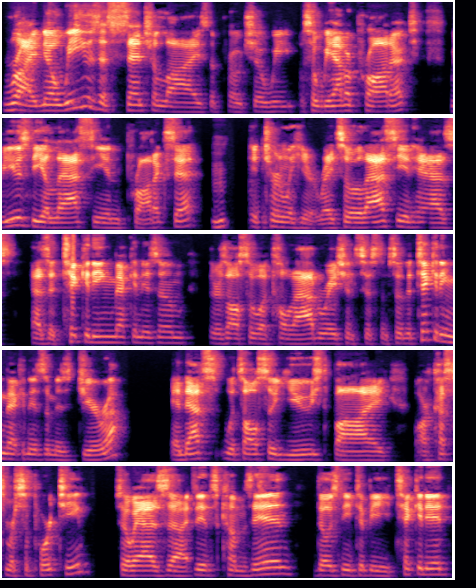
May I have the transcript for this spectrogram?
Right. No, we use a centralized approach. So we so we have a product. We use the Atlassian product set mm-hmm. internally here, right? So Atlassian has has a ticketing mechanism. There's also a collaboration system. So the ticketing mechanism is Jira, and that's what's also used by our customer support team. So as uh, comes in, those need to be ticketed.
